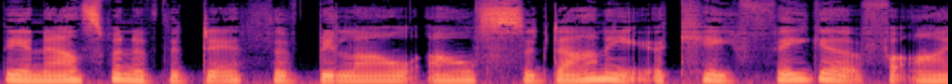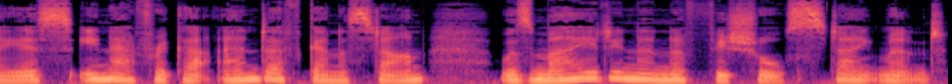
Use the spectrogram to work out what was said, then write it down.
The announcement of the death of Bilal al Sudani, a key figure for IS in Africa and Afghanistan, was made in an official statement.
